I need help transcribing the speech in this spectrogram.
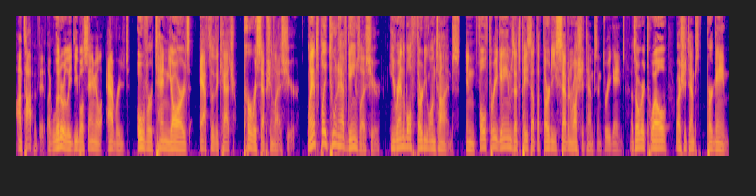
on top of it. Like literally, Deebo Samuel averaged over 10 yards after the catch per reception last year. Lance played two and a half games last year. He ran the ball 31 times. In full three games, that's paced out to 37 rush attempts in three games. That's over 12 rush attempts per game.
